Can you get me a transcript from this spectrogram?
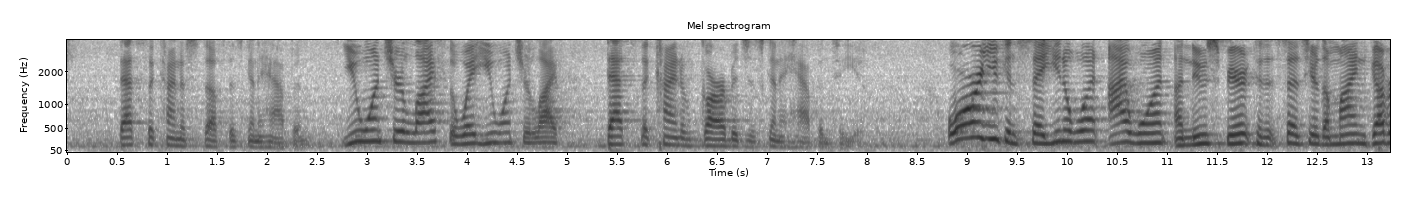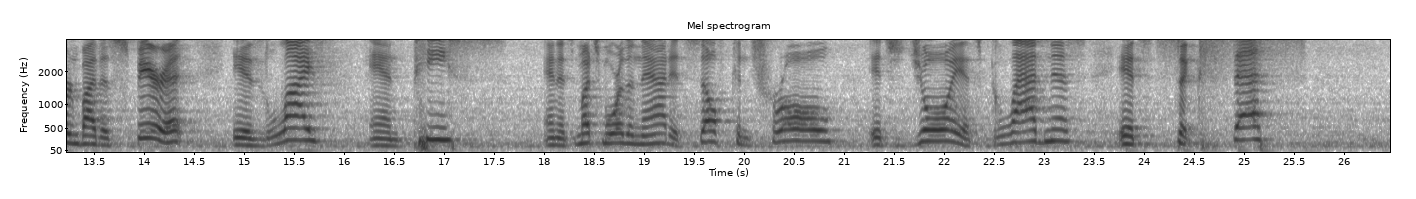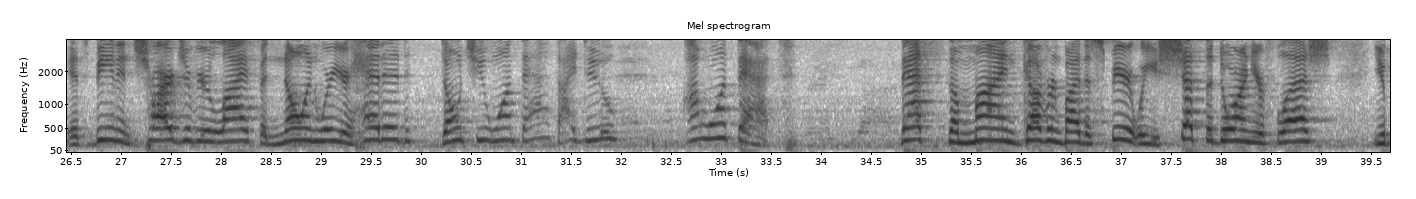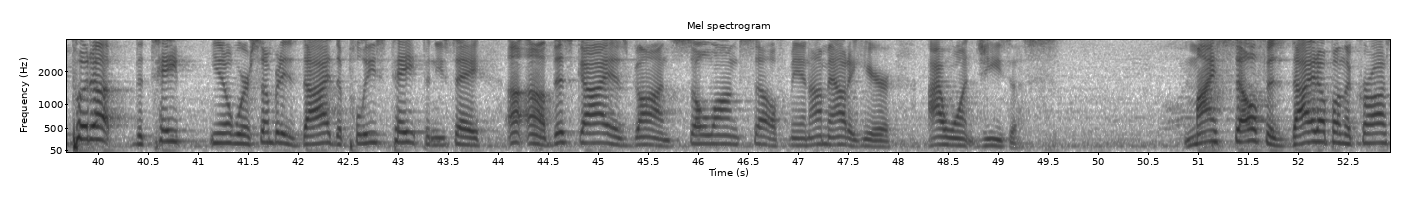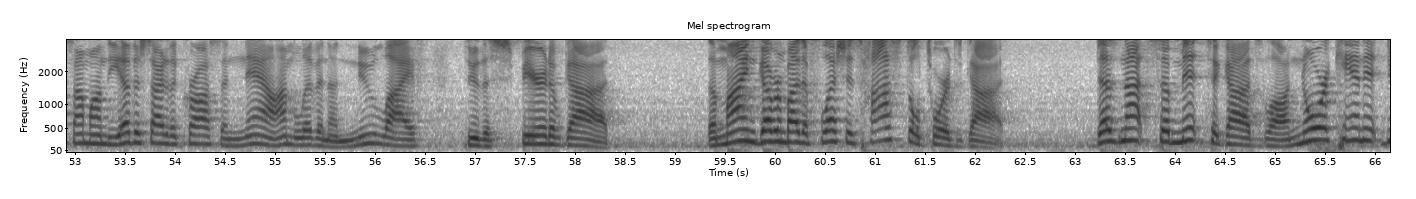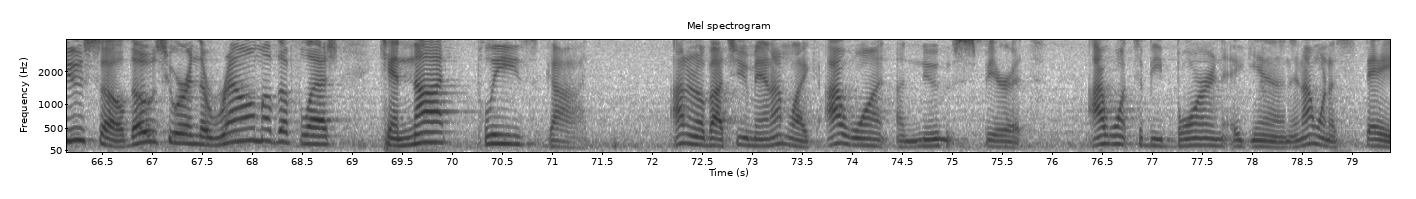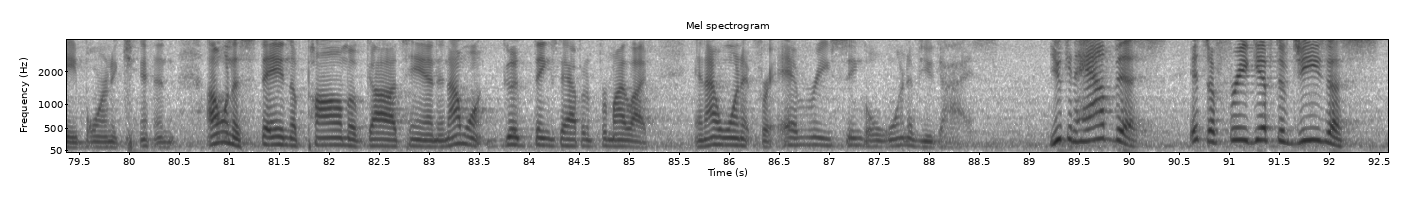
That's the kind of stuff that's going to happen. You want your life the way you want your life? That's the kind of garbage that's going to happen to you. Or you can say, you know what? I want a new spirit because it says here the mind governed by the spirit is life and peace. And it's much more than that it's self control, it's joy, it's gladness, it's success, it's being in charge of your life and knowing where you're headed. Don't you want that? I do. I want that. That's the mind governed by the Spirit, where you shut the door on your flesh, you put up the tape, you know, where somebody's died, the police tape, and you say, uh uh-uh, uh, this guy is gone. So long, self, man, I'm out of here. I want Jesus. Myself has died up on the cross. I'm on the other side of the cross, and now I'm living a new life through the Spirit of God. The mind governed by the flesh is hostile towards God, does not submit to God's law, nor can it do so. Those who are in the realm of the flesh cannot please God. I don't know about you, man. I'm like, I want a new spirit. I want to be born again and I want to stay born again. I want to stay in the palm of God's hand and I want good things to happen for my life. And I want it for every single one of you guys. You can have this, it's a free gift of Jesus.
